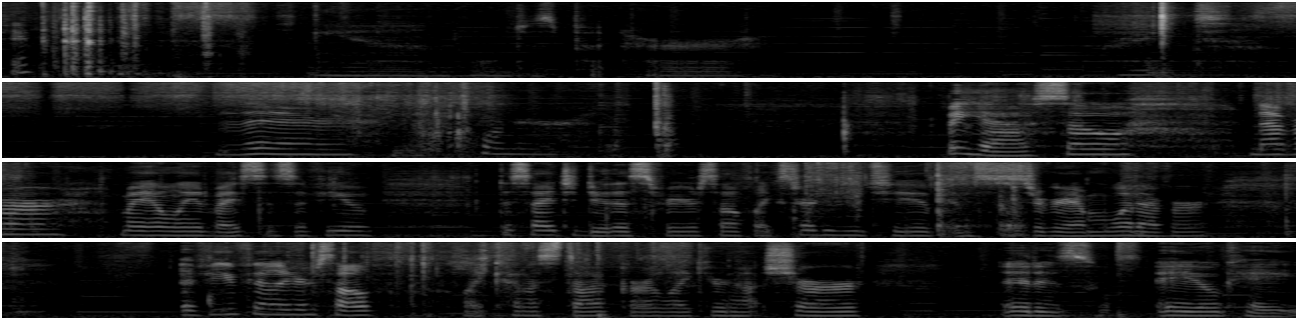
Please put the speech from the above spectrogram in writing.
Okay. And we'll just put her right there in the corner. But yeah, so never, my only advice is if you decide to do this for yourself, like start a YouTube, Instagram, whatever, if you feel yourself like kind of stuck or like you're not sure, it is a-okay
